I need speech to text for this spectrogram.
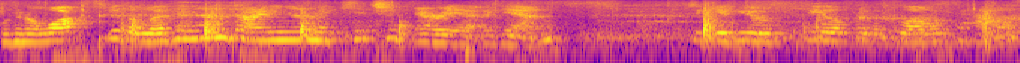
We're going to walk through the living room, dining room, and kitchen area again to give you a feel for the flow of the house.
